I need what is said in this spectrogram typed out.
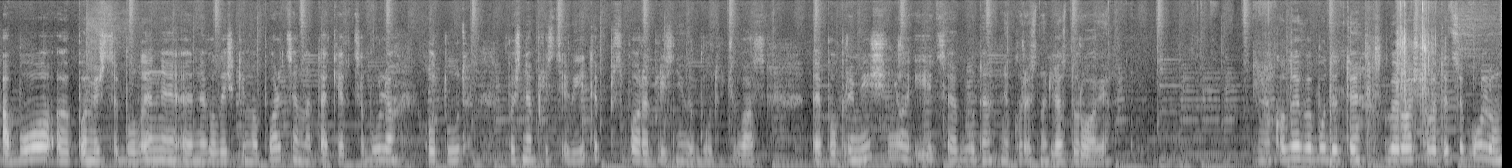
або е, поміж цибулини е, невеличкими порціями, так як цибуля отут почне пліснявіти, спори плісняві будуть у вас е, по приміщенню, і це буде некорисно для здоров'я. Коли ви будете вирощувати цибулю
